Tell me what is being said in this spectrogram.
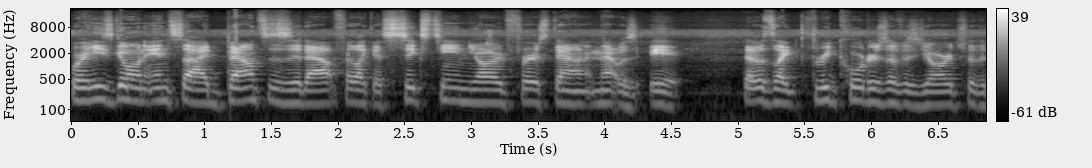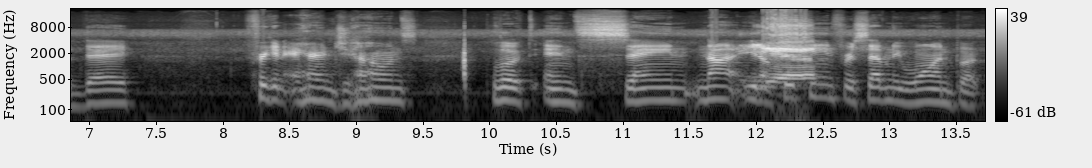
where he's going inside, bounces it out for like a 16 yard first down, and that was it. That was like three quarters of his yards for the day. Freaking Aaron Jones looked insane. Not, you know, Yeah. 15 for 71, but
